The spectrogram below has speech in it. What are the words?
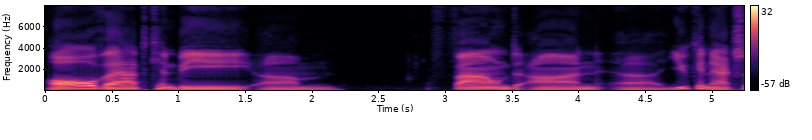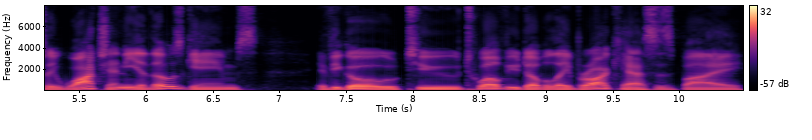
all that can be um, found on. Uh, you can actually watch any of those games if you go to 12UAA broadcasts by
